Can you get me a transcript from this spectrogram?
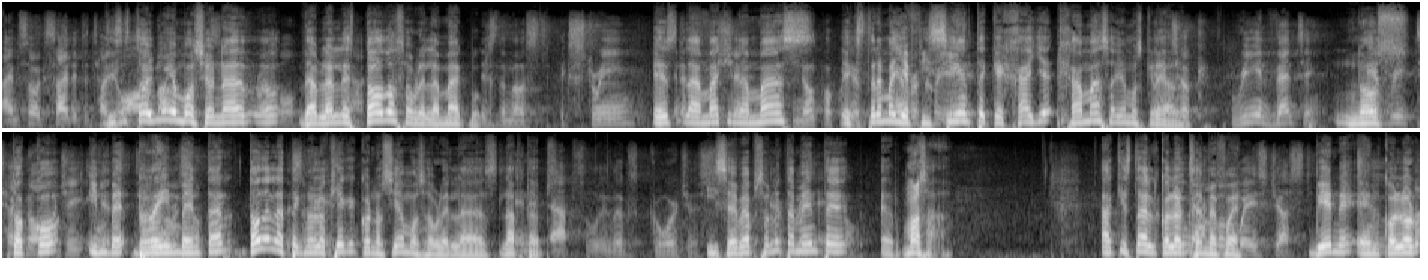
I'm so excited to tell Dice, estoy muy about emocionado de hablarles todo sobre la MacBook. It's the most extreme Es and la efficient máquina más extrema y ever eficiente que jamás. It creado. Nos tocó reinventar toda la tecnología que conocíamos sobre las laptops. Y se ve absolutamente hermosa. Aquí está el color que se me fue. Viene en color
